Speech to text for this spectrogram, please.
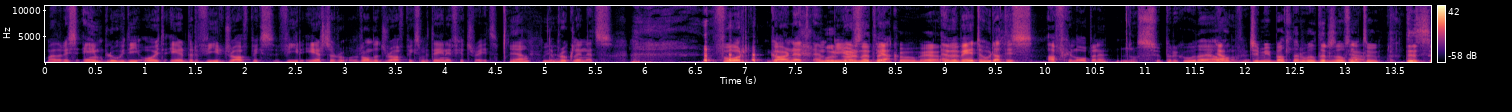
Maar er is één ploeg die ooit eerder vier draftpicks, vier eerste ro- ronde draftpicks meteen heeft getrade. Ja? De? Brooklyn Nets. Voor Garnett en Voor Pierce. Garnett ja. en co, ja. En we weten hoe dat is afgelopen, hè? Supergoed, hè? Ja, Jimmy Butler wil er zelfs naartoe. Dus,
